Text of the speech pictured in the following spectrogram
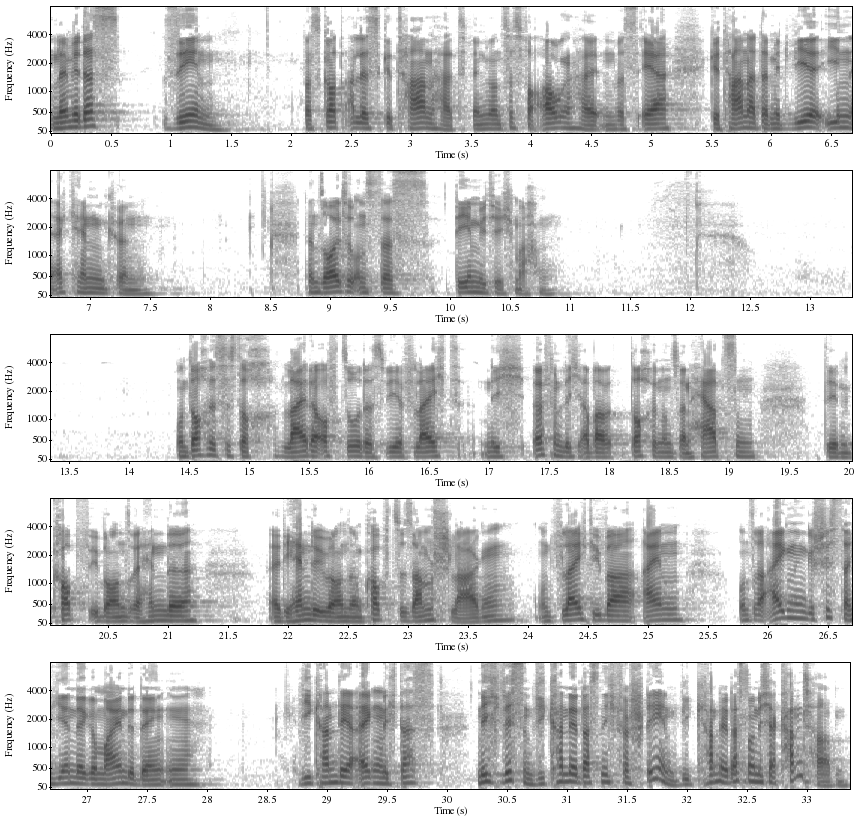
Und wenn wir das sehen, was Gott alles getan hat, wenn wir uns das vor Augen halten, was er getan hat, damit wir ihn erkennen können, dann sollte uns das demütig machen. Und doch ist es doch leider oft so, dass wir vielleicht nicht öffentlich, aber doch in unseren Herzen den Kopf über unsere Hände, äh, die Hände über unseren Kopf zusammenschlagen und vielleicht über einen unserer eigenen Geschwister hier in der Gemeinde denken, wie kann der eigentlich das nicht wissen? Wie kann der das nicht verstehen? Wie kann er das noch nicht erkannt haben?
